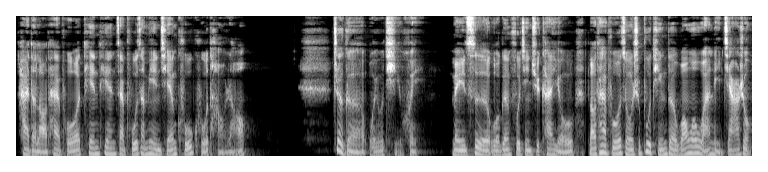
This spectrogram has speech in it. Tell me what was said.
害得老太婆天天在菩萨面前苦苦讨饶。这个我有体会。每次我跟父亲去开油，老太婆总是不停地往我碗里加肉，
